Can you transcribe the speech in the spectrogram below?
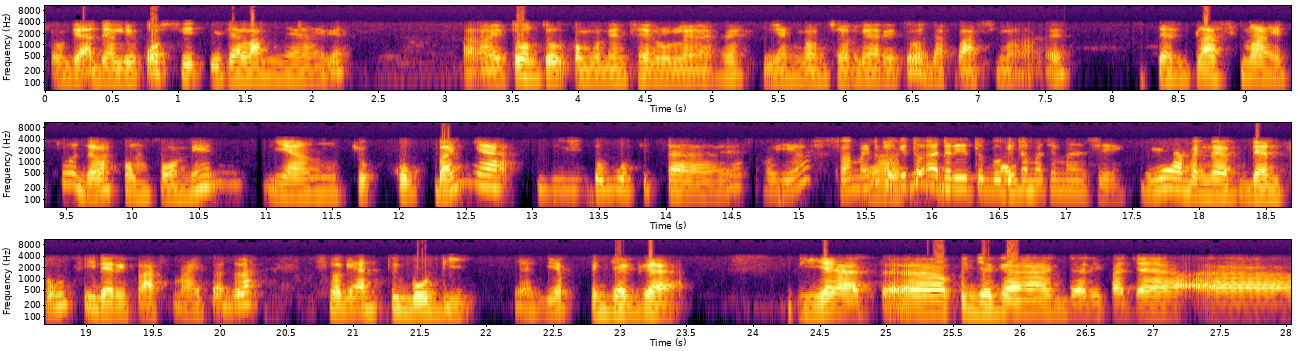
kemudian ada leukosit di dalamnya, ya. Ah, itu untuk komponen seluler, ya. yang non seluler itu ada plasma, ya. dan plasma itu adalah komponen yang cukup banyak di tubuh kita, ya. Oh ya? Selama ini Nah, gitu ada di tubuh kita masing-masing. Iya benar dan fungsi dari plasma itu adalah sebagai antibody ya dia penjaga dia eh, penjaga daripada eh,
